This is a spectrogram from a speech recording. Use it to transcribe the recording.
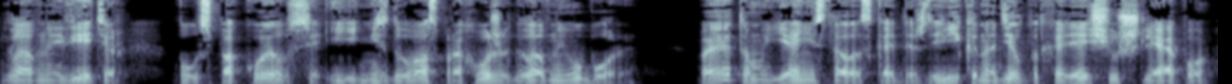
Главный ветер поуспокоился и не сдувал с прохожих головные уборы. Поэтому я не стал искать дождевика, надел подходящую шляпу.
